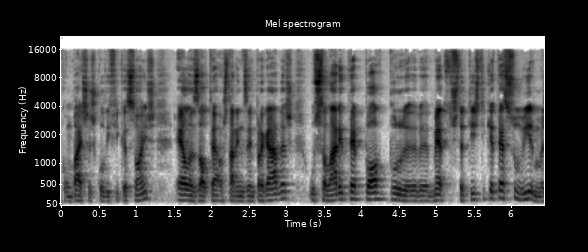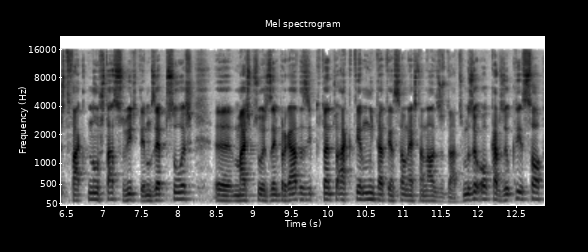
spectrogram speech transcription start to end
com baixas qualificações, elas ao, ao, estarem desempregadas, o salário até pode, por método estatístico, até subir, mas de facto não está a subir. Temos é pessoas mais pessoas desempregadas e, portanto, há que ter muita atenção nesta análise dos dados. Mas, oh, Carlos, eu queria só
